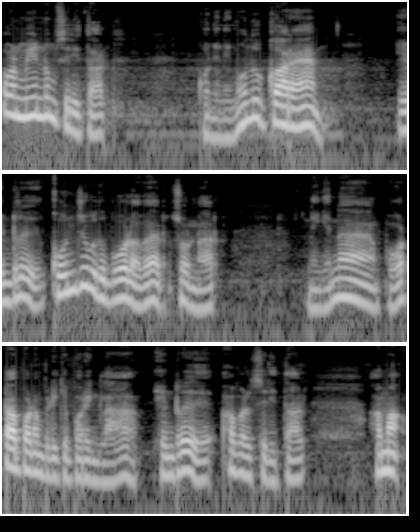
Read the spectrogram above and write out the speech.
அவள் மீண்டும் சிரித்தாள். கொஞ்சம் நிமிர்ந்து உட்காரேன் என்று கொஞ்சுவது போல் அவர் சொன்னார். நீங்கள் என்ன போட்டா படம் பிடிக்க போகிறீங்களா என்று அவள் சிரித்தாள். ஆமாம்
